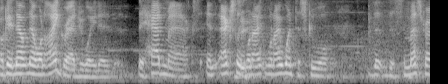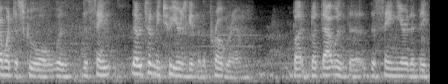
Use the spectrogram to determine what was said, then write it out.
Okay, now now when I graduated, they had Macs, and actually when I when I went to school, the the semester I went to school was the same. Now it took me two years to get into the program, but but that was the the same year that they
